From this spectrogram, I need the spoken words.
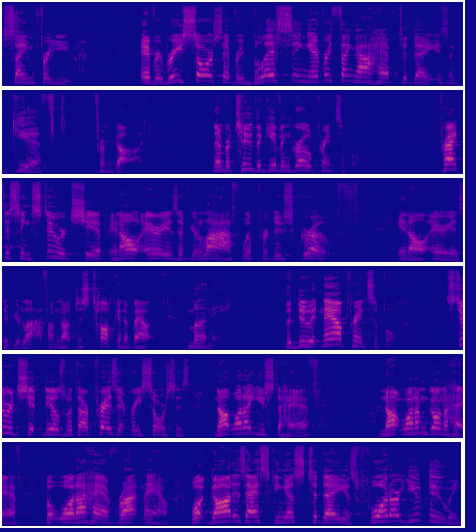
Same for you. Every resource, every blessing, everything I have today is a gift from God. Number two, the give and grow principle. Practicing stewardship in all areas of your life will produce growth in all areas of your life. I'm not just talking about money. The do it now principle. Stewardship deals with our present resources, not what I used to have, not what I'm going to have, but what I have right now. What God is asking us today is what are you doing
